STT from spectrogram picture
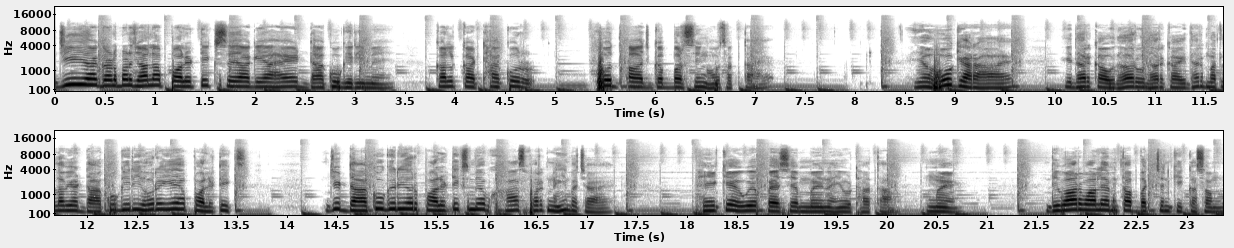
जी, यह गड़बड़ झाला पॉलिटिक्स से आ गया है डाकूगिरी में। कल का ठाकुर खुद आज गब्बर सिंह हो सकता है। यह हो क्या रहा है? इधर का उधर उधर का इधर मतलब यह डाकूगिरी हो रही है या पॉलिटिक्स? जी, डाकूगिरी और पॉलिटिक्स में अब खास फ़र्क नहीं बचा है। फेंके हुए पैसे मैं नहीं उठाता, मैं। दीवार वाले अमिताभ बच्चन की कसम,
